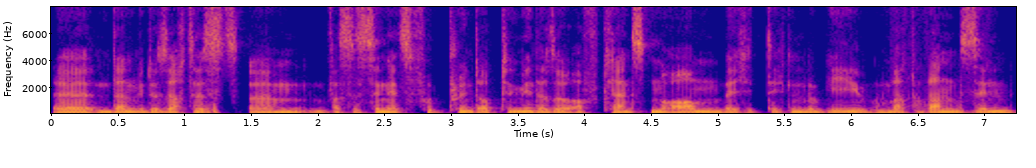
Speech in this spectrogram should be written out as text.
Äh, dann, wie du sagtest, ähm, was ist denn jetzt Footprint optimiert, also auf kleinstem Raum, welche Technologie macht wann Sinn?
